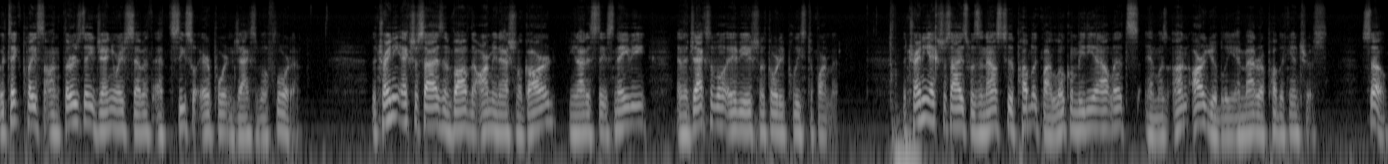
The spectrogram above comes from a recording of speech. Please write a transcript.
would take place on Thursday, January 7th at Cecil Airport in Jacksonville, Florida. The training exercise involved the Army National Guard, the United States Navy, and the Jacksonville Aviation Authority Police Department. The training exercise was announced to the public by local media outlets and was unarguably a matter of public interest. So,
